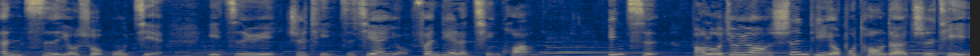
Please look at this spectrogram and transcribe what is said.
恩赐有所误解，以至于肢体之间有分裂的情况，因此保罗就用身体有不同的肢体，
